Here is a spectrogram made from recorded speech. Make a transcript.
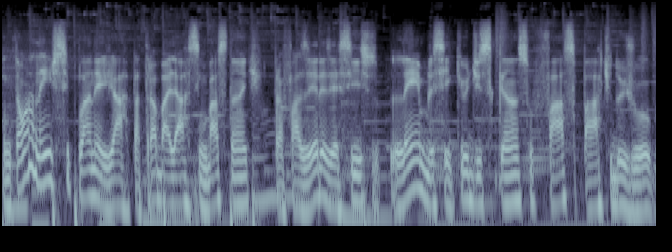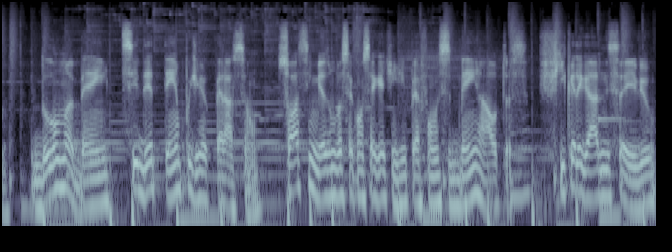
Então, além de se planejar para trabalhar sim bastante, para fazer exercícios, lembre-se que o descanso faz parte do jogo. Durma bem, se dê tempo de recuperação. Só assim mesmo você consegue atingir performances bem altas. Fica ligado nisso aí, viu?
